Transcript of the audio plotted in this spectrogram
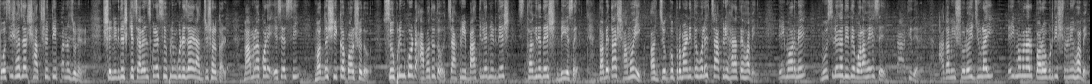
পঁচিশ হাজার সাতশো তিপ্পান্ন জনের। সে নির্দেশকে চ্যালেঞ্জ করে সুপ্রিম কোর্টে যায় রাজ্য সরকার। মামলা করে এসএসসি মধ্যশিক্ষা পর্ষদও। সুপ্রিম কোর্ট আপাতত চাকরি বাতিলের নির্দেশ স্থগিতাদেশ দিয়েছে। তবে তা সাময়িক, অযোগ্য প্রমাণিত হলে চাকরি হারাতে হবে। এই মর্মে মুসলেখা দিতে বলা হয়েছে প্রার্থীদের। আগামী ষোলোই জুলাই এই মামলার পরবর্তী শুনানি হবে।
